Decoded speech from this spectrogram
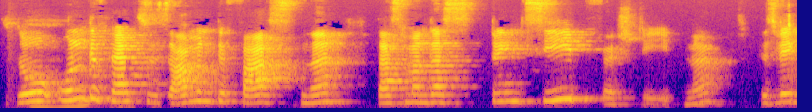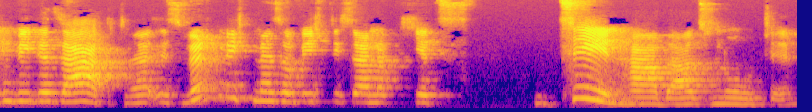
So mhm. ungefähr zusammengefasst, ne, dass man das Prinzip versteht. Ne? Deswegen, wie gesagt, ne, es wird nicht mehr so wichtig sein, ob ich jetzt 10 habe als Note,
